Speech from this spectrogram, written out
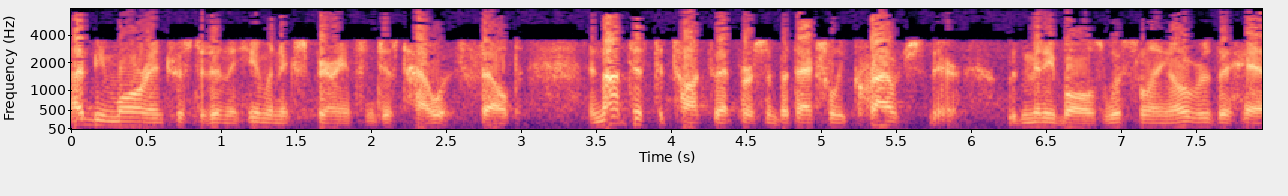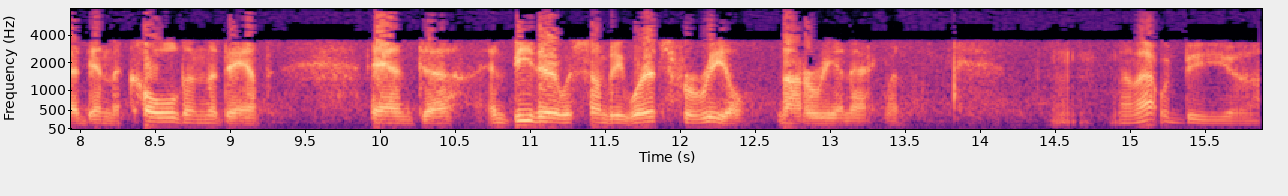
I'd be more interested in the human experience and just how it felt, and not just to talk to that person, but to actually crouch there with Minié balls whistling over the head in the cold and the damp, and uh, and be there with somebody where it's for real, not a reenactment. Hmm. Now that would be. Uh...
